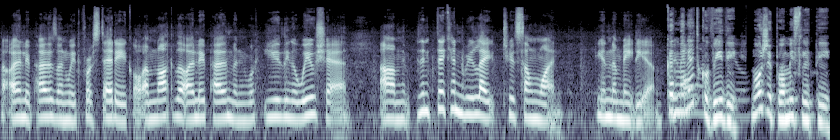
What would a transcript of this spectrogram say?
the only person with prosthetic or I'm not the only person using a wheelchair. Um, they can relate to someone. Kad me netko vidi, može pomisliti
